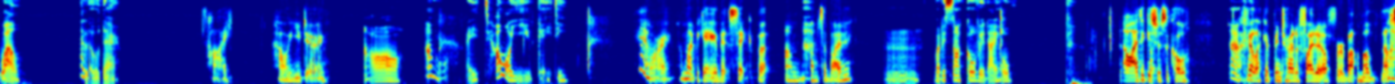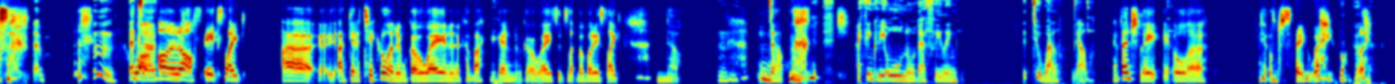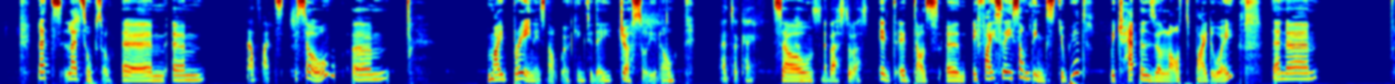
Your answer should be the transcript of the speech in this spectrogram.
Well, hello there. Hi. How are you doing? Oh, I'm all right. How are you, Katie? Yeah, I'm all right. I might be getting a bit sick, but I'm I'm surviving. Mm, but it's not COVID, I hope. No, I think it's just a cold. I feel like I've been trying to fight it off for about a month now. So Mm, that's well, a on and off. It's like uh, I'd get a tickle and it would go away, and then it'd come back again and it would go away. So it's like my body's like, no, mm, no. I think we all know that feeling too well. Well, Eventually, it'll uh, it'll just fade away. Probably. let's let's hope so. Um, um, so um, my brain is not working today. Just so you know. That's okay. So It's the best of us. It it does. Um, if I say something stupid, which happens a lot, by the way, then um,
